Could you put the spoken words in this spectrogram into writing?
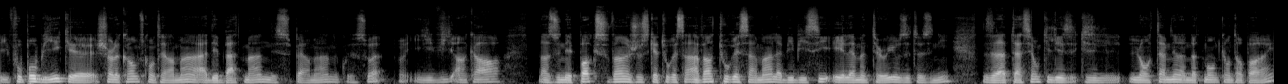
ne faut pas oublier que Sherlock Holmes, contrairement à des Batman, des Superman ou quoi que ce soit, il vit encore dans une époque, souvent jusqu'à tout récemment, avant tout récemment, la BBC et Elementary aux États-Unis, des adaptations qui les- qui l'ont amené dans notre monde contemporain,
